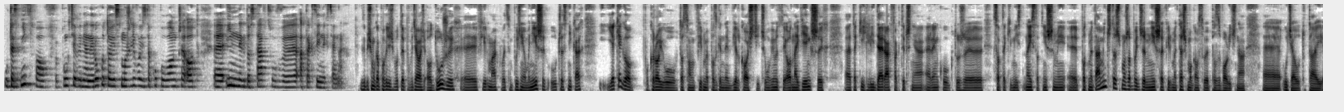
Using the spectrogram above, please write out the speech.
Uczestnictwo w punkcie wymiany ruchu to jest możliwość zakupu łączy od e, innych dostawców w atrakcyjnych cenach. Gdybyś mogła powiedzieć, bo ty powiedziałaś o dużych e, firmach, powiedzmy później o mniejszych uczestnikach, jakiego pokroju to są firmy pod względem wielkości? Czy mówimy tutaj o największych e, takich liderach faktycznie rynku, którzy są takimi najistotniejszymi e, podmiotami, czy też można powiedzieć, że mniejsze firmy też mogą sobie pozwolić na udział tutaj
